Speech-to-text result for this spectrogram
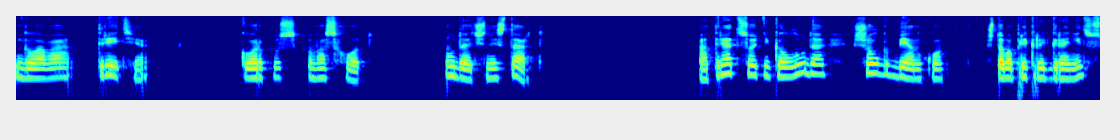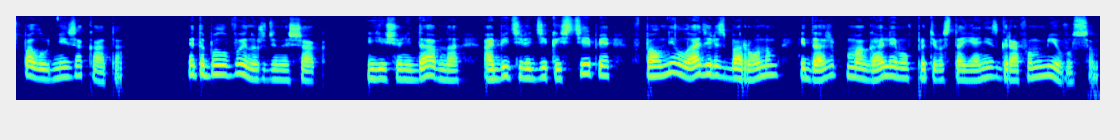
Глава третья. Корпус «Восход». Удачный старт. Отряд сотника Луда шел к Бенку, чтобы прикрыть границу с полудня и заката. Это был вынужденный шаг. Еще недавно обители Дикой Степи вполне ладили с бароном и даже помогали ему в противостоянии с графом Мивусом.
